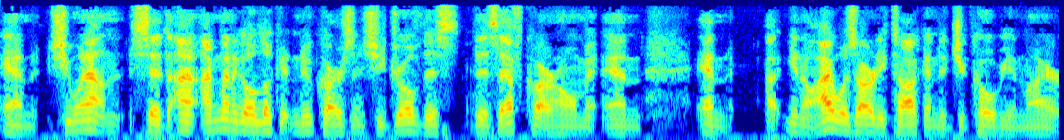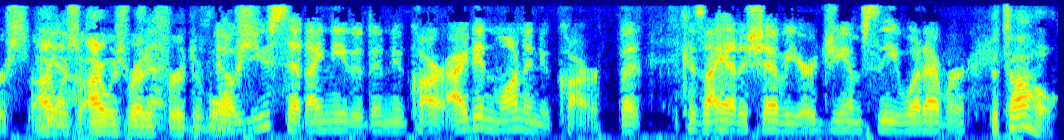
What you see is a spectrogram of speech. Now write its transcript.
And she went out and said, I, "I'm going to go look at new cars." And she drove this this F car home, and and uh, you know I was already talking to Jacoby and Myers. I Yeah, was I was ready exactly. for a divorce. No, you said I needed a new car. I didn't want a new car, but because I had a Chevy or a GMC, whatever. the Tahoe.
